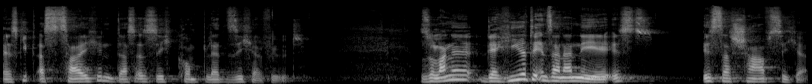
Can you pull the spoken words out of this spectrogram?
es gibt als Zeichen, dass es sich komplett sicher fühlt. Solange der Hirte in seiner Nähe ist, ist das Schaf sicher.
